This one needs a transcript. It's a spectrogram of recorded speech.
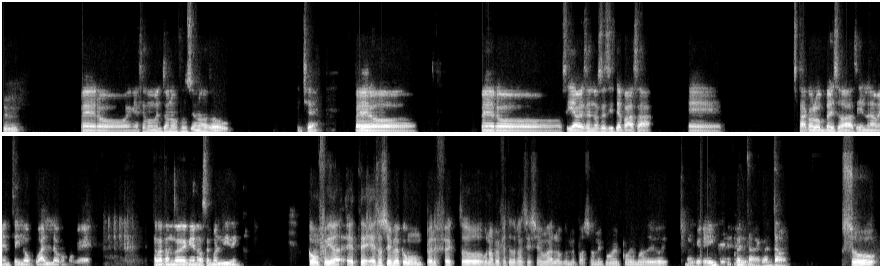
Mm, pero en ese momento no funcionó, so. Pero, pero sí, a veces no sé si te pasa, eh, saco los versos así en la mente y los guardo como que tratando de que no se me olviden. Confía, este, eso sirve como un perfecto, una perfecta transición a lo que me pasó a mí con el poema de hoy. Ok, cuéntame, cuéntame. So,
